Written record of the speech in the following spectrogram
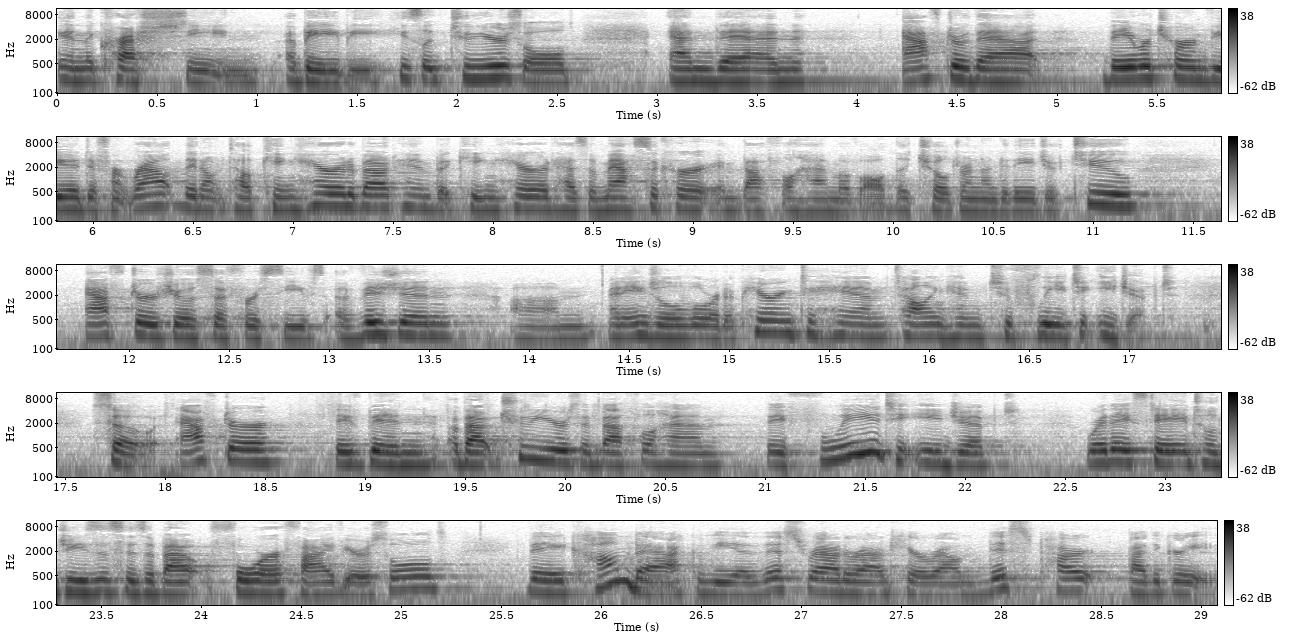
in the creche scene, a baby. He's like two years old. And then after that, they return via a different route. They don't tell King Herod about him, but King Herod has a massacre in Bethlehem of all the children under the age of two. After Joseph receives a vision, um, an angel of the Lord appearing to him, telling him to flee to Egypt. So after they've been about two years in Bethlehem, they flee to Egypt, where they stay until Jesus is about four or five years old. They come back via this route around here, around this part by the Great,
